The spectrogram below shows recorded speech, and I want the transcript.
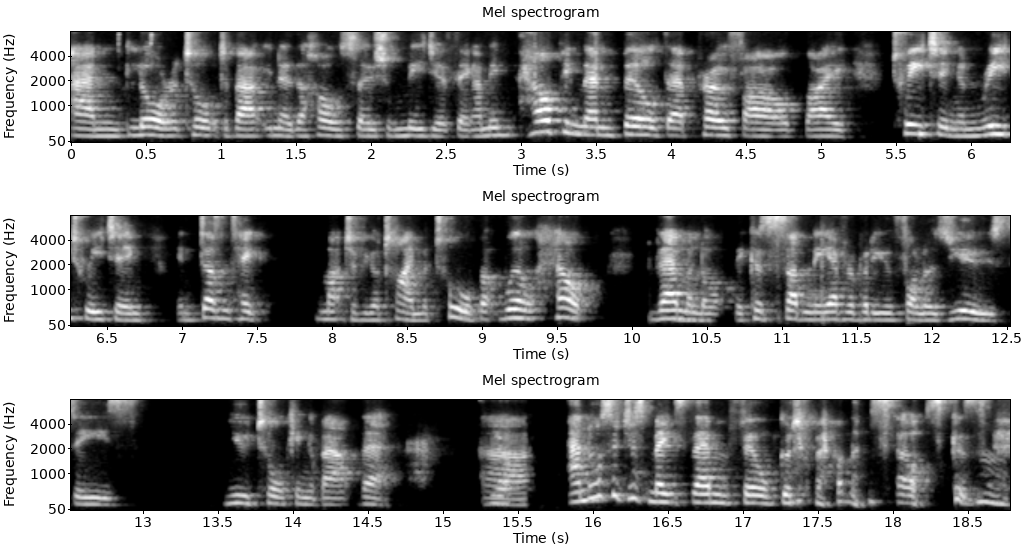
and Laura talked about, you know, the whole social media thing. I mean, helping them build their profile by tweeting and retweeting, it doesn't take much of your time at all, but will help them a mm. lot because suddenly everybody who follows you sees you talking about them. Uh, yeah. And also just makes them feel good about themselves because mm.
